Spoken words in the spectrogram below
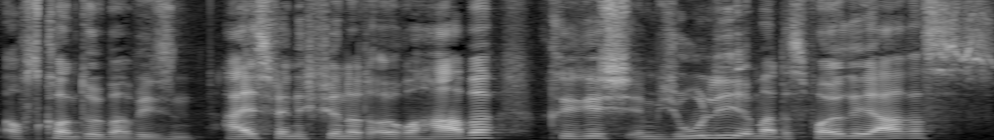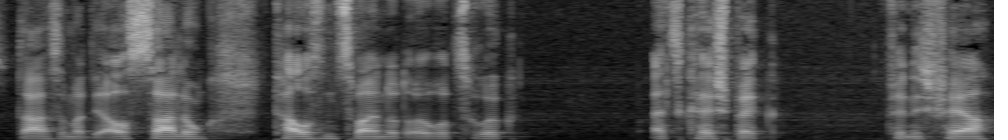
aufs Konto überwiesen. Heißt, wenn ich 400 Euro habe, kriege ich im Juli immer des Folgejahres, da ist immer die Auszahlung, 1200 Euro zurück als Cashback. Finde ich fair.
